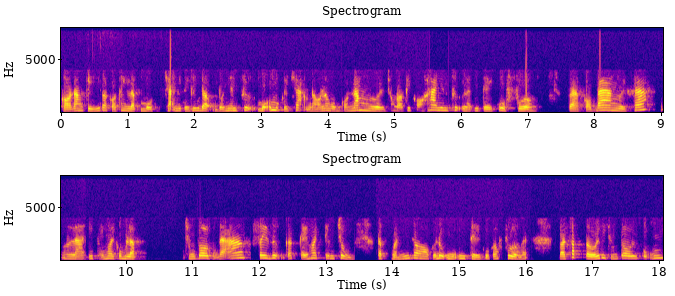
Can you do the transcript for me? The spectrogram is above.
có đăng ký và có thành lập một trạm y tế lưu động với nhân sự mỗi một cái trạm đó là gồm có 5 người trong đó thì có hai nhân sự là y tế của phường và có ba người khác là y tế ngoài công lập chúng tôi cũng đã xây dựng các kế hoạch tiêm chủng tập huấn cho cái đội ngũ y tế của các phường ấy và sắp tới thì chúng tôi cũng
